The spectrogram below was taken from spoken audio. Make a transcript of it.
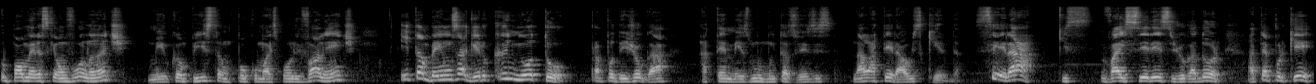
O Palmeiras quer um volante, meio campista, um pouco mais polivalente, e também um zagueiro canhoto, para poder jogar até mesmo muitas vezes na lateral esquerda. Será que vai ser esse jogador? Até porque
